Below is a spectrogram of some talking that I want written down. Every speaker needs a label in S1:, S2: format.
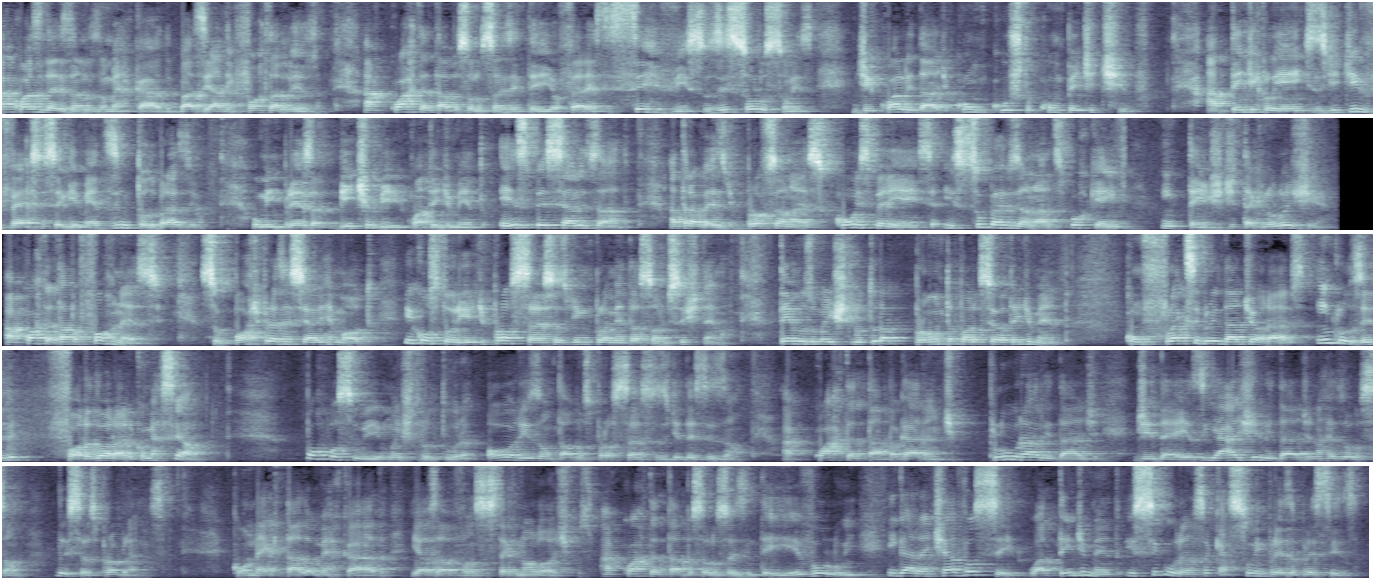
S1: Há quase 10 anos no mercado, baseado em Fortaleza, a quarta etapa Soluções em TI oferece serviços e soluções de qualidade com um custo competitivo. Atende clientes de diversos segmentos em todo o Brasil. Uma empresa B2B com atendimento especializado através de profissionais com experiência e supervisionados por quem entende de tecnologia. A quarta etapa fornece suporte presencial e remoto e consultoria de processos de implementação de sistema. Temos uma estrutura pronta para o seu atendimento, com flexibilidade de horários, inclusive fora do horário comercial. Por possuir uma estrutura horizontal nos processos de decisão, a quarta etapa garante pluralidade de ideias e agilidade na resolução dos seus problemas conectada ao mercado e aos avanços tecnológicos. A quarta etapa Soluções em TI evolui e garante a você o atendimento e segurança que a sua empresa precisa.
